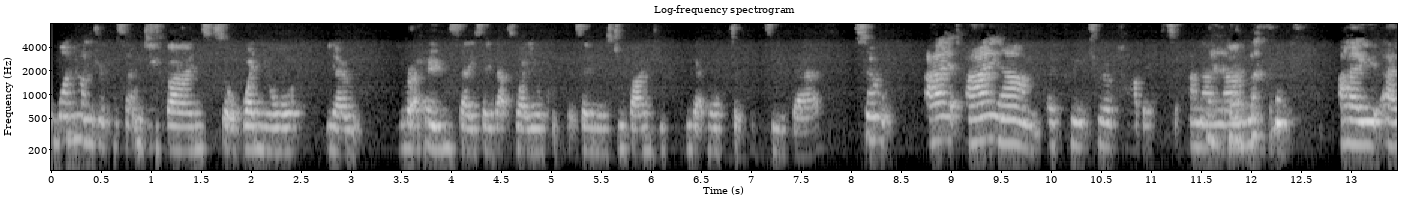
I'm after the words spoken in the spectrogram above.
100%. Or do you find sort of when you're, you know, you're at home, say, say that's where your comfort zone is, do you find you, you get more productivity there? So I I am a creature of habit, and I am I I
